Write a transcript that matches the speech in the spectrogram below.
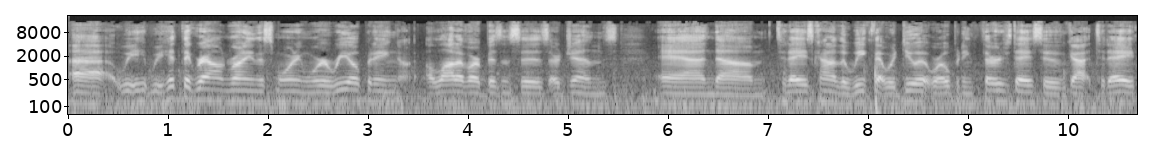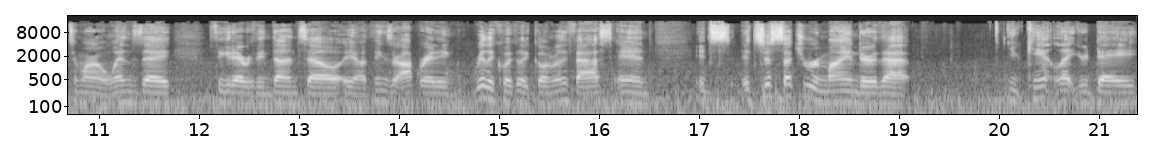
uh, we we hit the ground running this morning. We're reopening a lot of our businesses, our gyms, and um, today is kind of the week that we do it. We're opening Thursday, so we've got today, tomorrow, Wednesday to get everything done. So you know, things are operating really quickly, going really fast, and it's it's just such a reminder that you can't let your day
